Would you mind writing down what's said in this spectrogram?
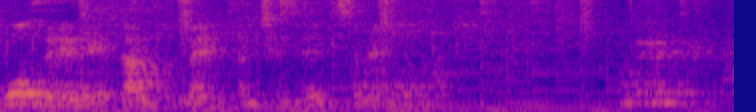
वो फिर इन एग्ज़ाम्स में अच्छे से समय Okay.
